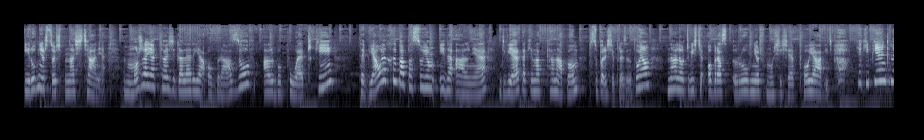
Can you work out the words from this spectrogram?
i również coś na ścianie. Może jakaś galeria obrazów albo półeczki. Te białe chyba pasują idealnie. Dwie, takie nad kanapą, super się prezentują. No ale oczywiście obraz również musi się pojawić. Jaki piękny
